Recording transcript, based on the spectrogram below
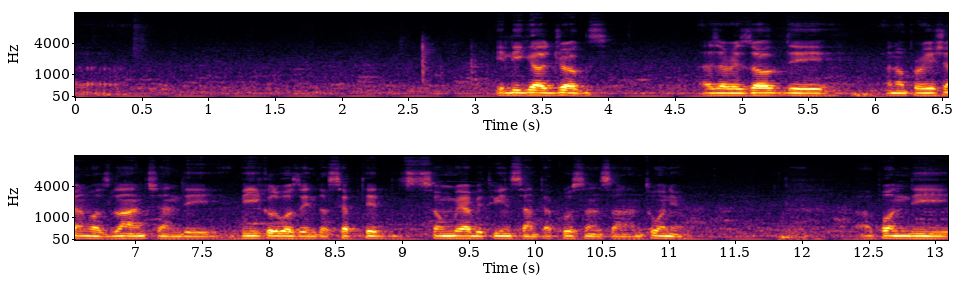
uh, illegal drugs. As a result, the, an operation was launched and the vehicle was intercepted somewhere between Santa Cruz and San Antonio. Upon the,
